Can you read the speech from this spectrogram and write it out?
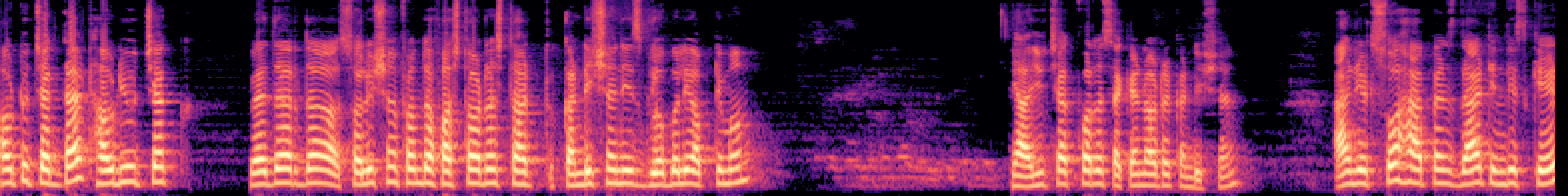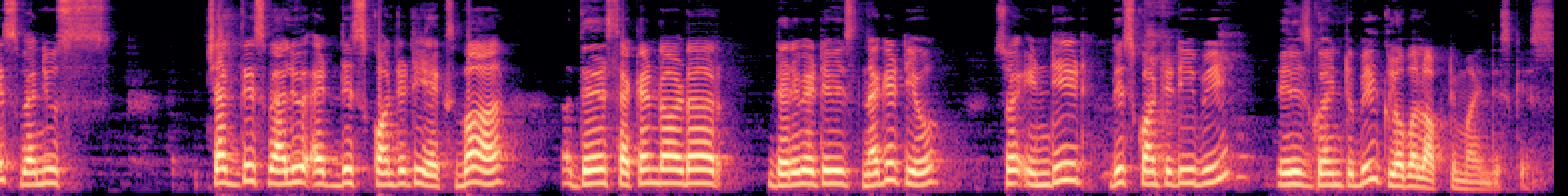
How to check that? How do you check whether the solution from the first order start condition is globally optimum? Yeah, you check for the second order condition and it so happens that in this case when you check this value at this quantity x bar, the second order derivative is negative. So, indeed this quantity B is going to be global optima in this case.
